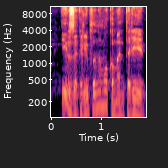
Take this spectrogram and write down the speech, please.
і в закріпленому коментарі.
